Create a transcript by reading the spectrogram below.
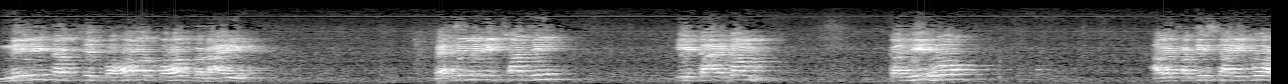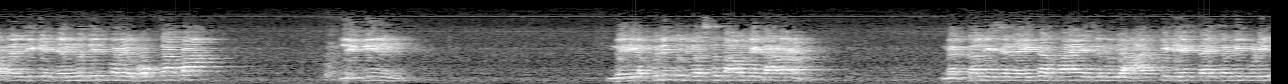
मेरी तरफ़ से बहुत बहुत बधाई है। वैसे मेरी इच्छा थी ये कार्यक्रम कल ही हो। अगर 25 तारीख को अटल जी के जन्मदिन पर यह हो पाता लेकिन मेरी अपनी कुछ व्यस्तताओं के कारण मैं कल इसे नहीं कर पाया, इसलिए मुझे आज की डेट तय करनी पड़ी।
